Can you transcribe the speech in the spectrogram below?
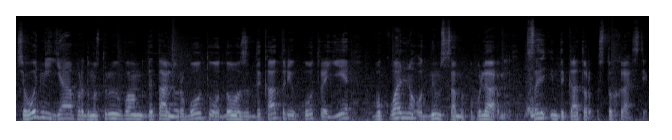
Сьогодні я продемонструю вам детальну роботу одного з індикаторів, котра є буквально одним з самих популярних. Це індикатор Stochastic.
